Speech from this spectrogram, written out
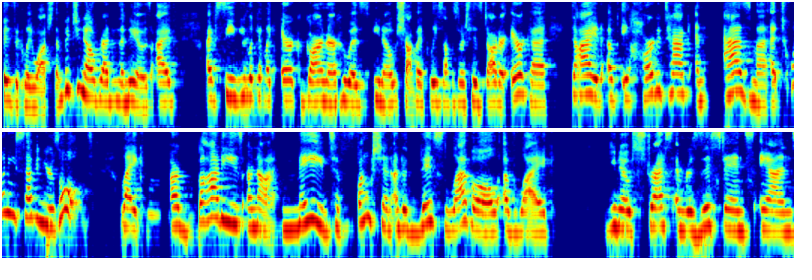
physically watched them, but you know, read in the news. I've I've seen you look at like Eric Garner, who was, you know, shot by police officers. His daughter Erica died of a heart attack and asthma at 27 years old. Like mm-hmm. our bodies are not made to function under this level of like, you know, stress and resistance and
